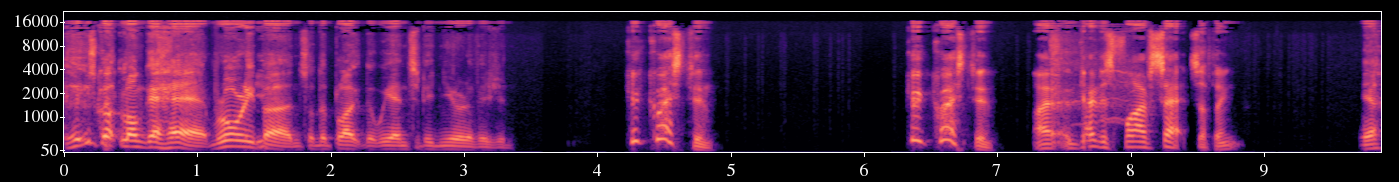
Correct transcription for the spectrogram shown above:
Who's got longer hair, Rory Burns or the bloke that we entered in Eurovision? good question. Good question. I gave us five sets, I think. Yeah.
